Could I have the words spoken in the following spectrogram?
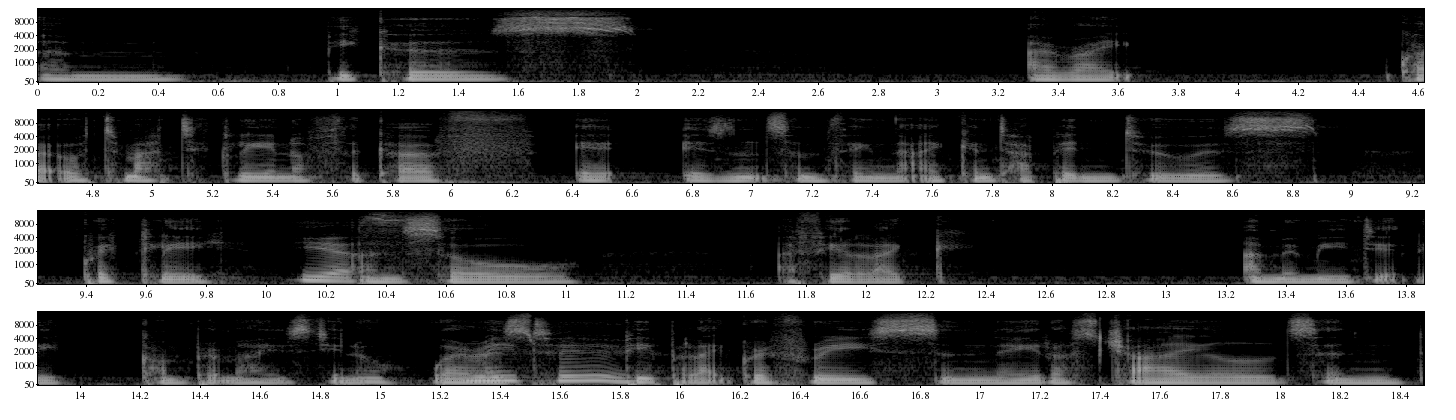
um, because I write quite automatically and off the cuff, it isn't something that I can tap into as quickly. Yes. And so I feel like I'm immediately compromised, you know. Whereas Me too. people like Gruff Rhys and Euros Childs and,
